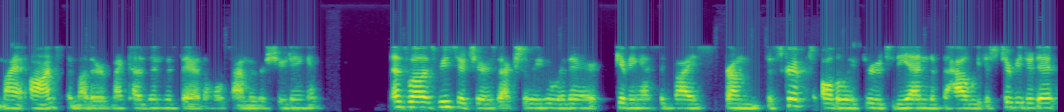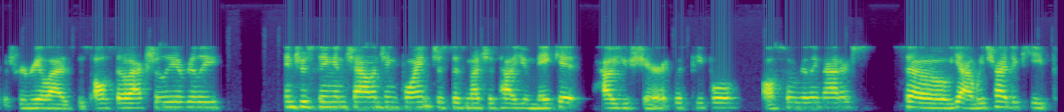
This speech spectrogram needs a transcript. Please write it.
my aunt, the mother of my cousin, was there the whole time we were shooting, and as well as researchers actually who were there giving us advice from the script all the way through to the end of the how we distributed it, which we realized was also actually a really interesting and challenging point, just as much as how you make it, how you share it with people also really matters. So, yeah, we tried to keep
